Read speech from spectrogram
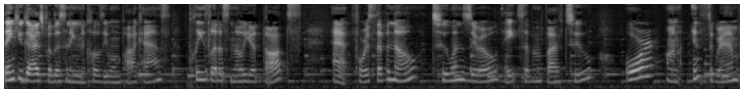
Thank you guys for listening to Cozy Womb Podcast. Please let us know your thoughts at 470-210-8752 or on Instagram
